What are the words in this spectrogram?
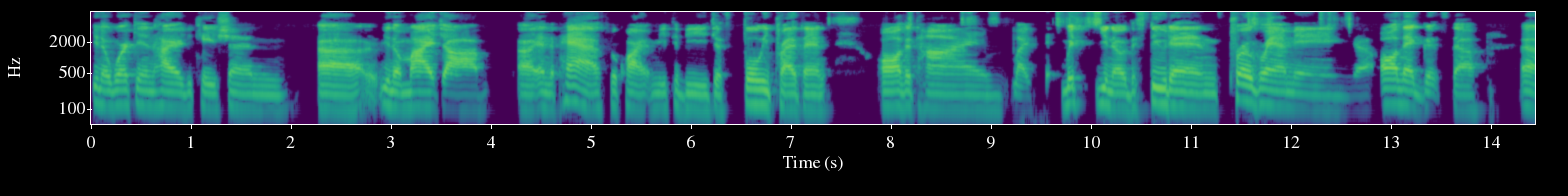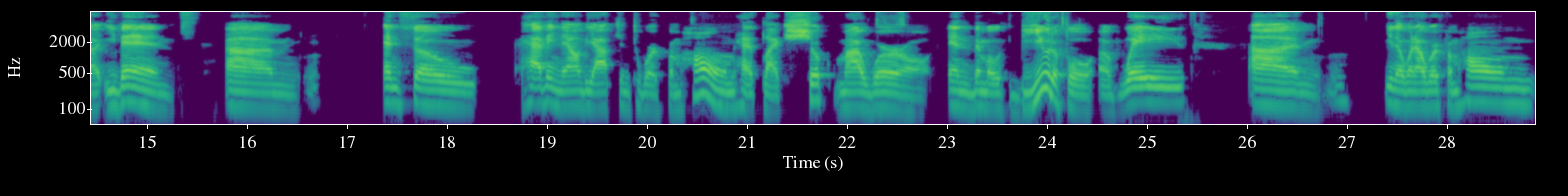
you know, working in higher education, uh, you know, my job uh, in the past required me to be just fully present all the time, like with, you know, the students, programming, uh, all that good stuff, uh, events. Um, and so having now the option to work from home has like shook my world in the most beautiful of ways. Um, you know, when I work from home,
